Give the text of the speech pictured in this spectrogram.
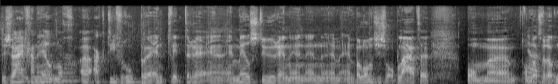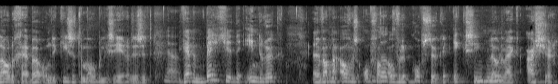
Dus wij gaan heel nog eh, actief roepen en twitteren en, en mail sturen en, en, en, en, en ballonnetjes oplaten. Om, eh, omdat Ja. we dat nodig hebben om die kiezer te mobiliseren. Dus het, Ja. ik heb een beetje de indruk. wat mij overigens opvalt Dat- over de kopstukken. Ik zie Lodewijk Asscher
